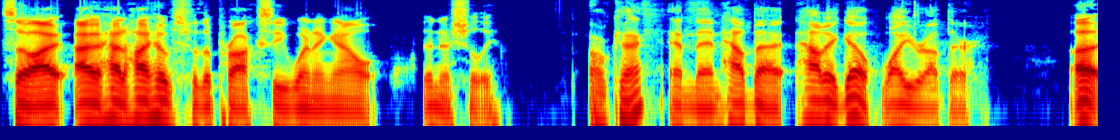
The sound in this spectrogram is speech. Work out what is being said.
So I, I had high hopes for the proxy winning out initially. Okay. And then how'd that how'd it go while you were out there? Uh,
